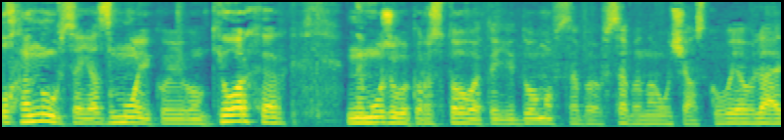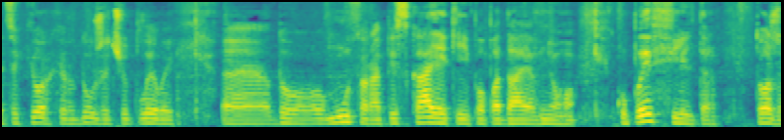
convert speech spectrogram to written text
Лоханувся я з мойкою кьорхер. Не можу використовувати її вдома в себе, в себе на участку. Виявляється, кьорхер дуже чутливий е, до мусора, піска, який попадає в нього. Купив фільтр, теж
